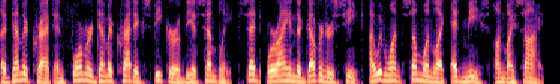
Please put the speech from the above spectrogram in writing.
a Democrat and former Democratic Speaker of the Assembly, said, Were I in the governor's seat, I would want someone like Ed Meese on my side.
